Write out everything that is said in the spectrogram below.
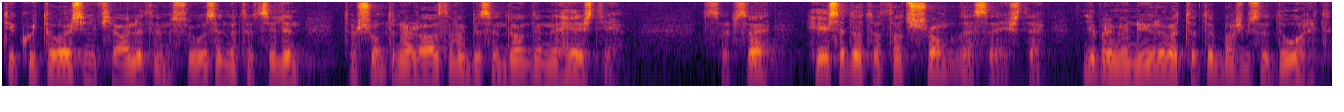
t'i kujtoheshin fjalët e mësuesit me të cilin të shumtën e rasteve bisedonte në heshtje, Sepse, heshtja do të thotë shumë dhe se ishte, një prej mënyrave të të bashkëbiseduarit.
